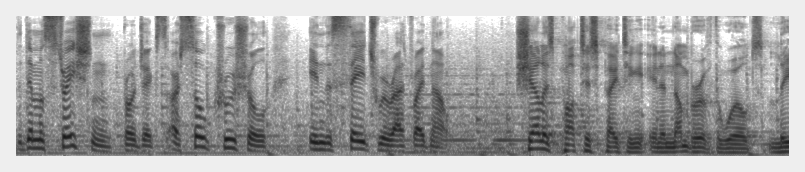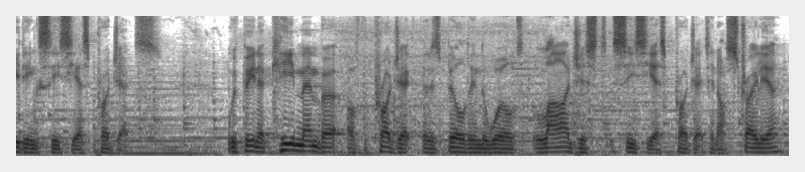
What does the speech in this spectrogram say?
the demonstration projects are so crucial in the stage we're at right now. Shell is participating in a number of the world's leading CCS projects. We've been a key member of the project that is building the world's largest CCS project in Australia,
